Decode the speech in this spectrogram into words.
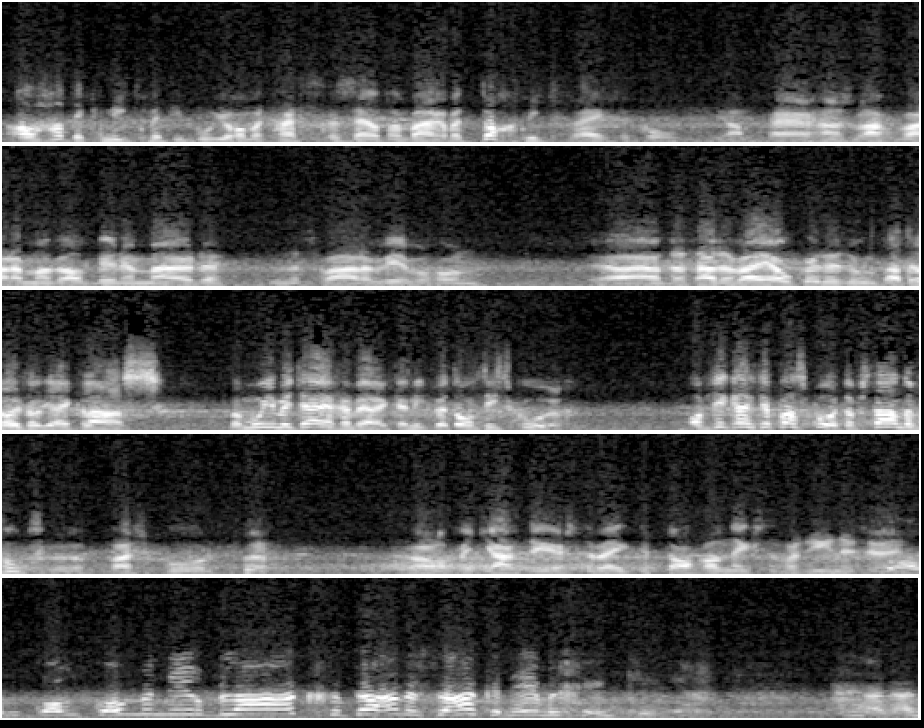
Al had ik niet met die boeier om het hart gezeild, dan waren we toch niet vrijgekomen. Jan Pergens lag warm en wel binnen Muiden toen het zware weer begon. Ja, dat hadden wij ook kunnen doen. Wat reutel jij, Klaas? Bemoei je met je eigen werk en niet met ons discours. Of je krijgt je paspoort op staande voet. Eh, paspoort. Wel op het jacht de eerste weken toch wel niks te verdienen zijn. Kom, kom, kom, meneer Blaak. Gedane zaken nemen geen keer. En, en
